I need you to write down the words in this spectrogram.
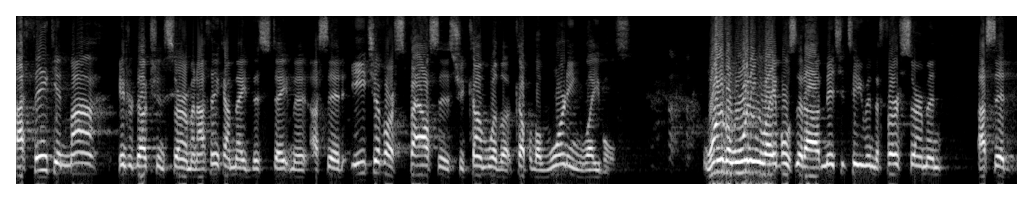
I think in my introduction sermon, I think I made this statement. I said, each of our spouses should come with a couple of warning labels. One of the warning labels that I mentioned to you in the first sermon, I said,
